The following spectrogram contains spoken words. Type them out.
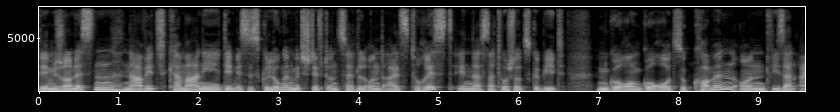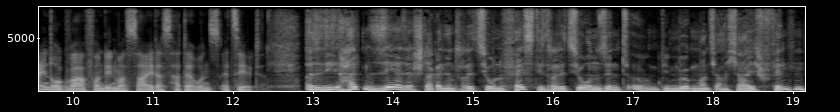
Dem Journalisten Navid Kamani, dem ist es gelungen, mit Stift und Zettel und als Tourist in das Naturschutzgebiet Ngorongoro zu kommen. Und wie sein Eindruck war von den Maasai, das hat er uns erzählt. Also die halten sehr, sehr stark an den Traditionen fest. Die Traditionen sind, äh, die mögen manche archaisch finden,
